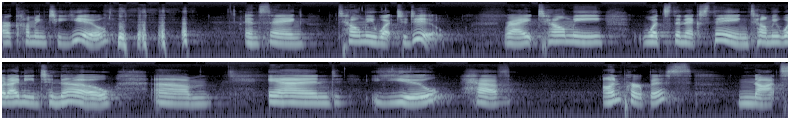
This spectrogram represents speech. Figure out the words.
are coming to you and saying, "Tell me what to do." Right? Tell me what's the next thing. Tell me what I need to know. Um, and you have on purpose, not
